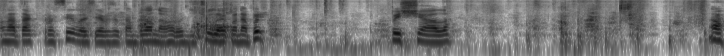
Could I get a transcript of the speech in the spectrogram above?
Вона так просилась, я вже там була на городі, чула, як вона пищала. А.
